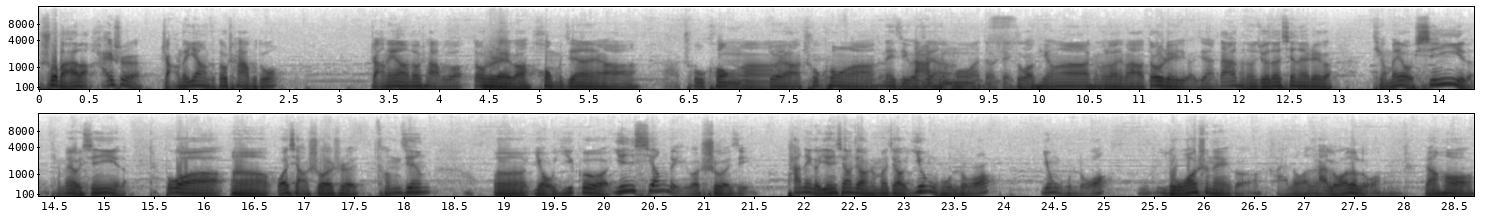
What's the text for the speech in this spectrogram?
说白了，还是长的样子都差不多，长的样子都差不多，都是这个 Home 键呀，啊，触控啊，对啊，触控啊，那几个键，大屏幕啊，都是这锁屏啊，什么乱七八糟，都是这几个键。大家可能觉得现在这个挺没有新意的，挺没有新意的。不过，嗯，我想说的是，曾经。嗯，有一个音箱的一个设计，它那个音箱叫什么？叫鹦鹉螺，鹦鹉螺，螺是那个海螺的海螺的螺。然后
